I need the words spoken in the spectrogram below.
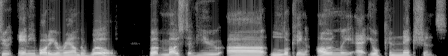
to anybody around the world. But most of you are looking only at your connections.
